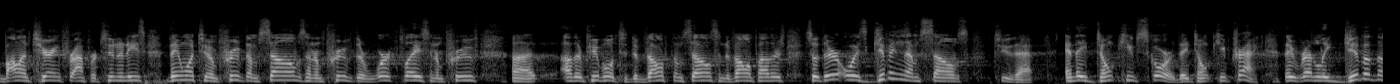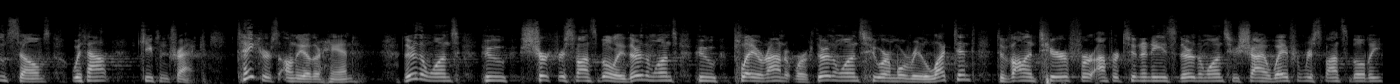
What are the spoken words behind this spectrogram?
volunteering for opportunities. They want to improve themselves and improve their workplace and improve uh, other people to develop themselves and develop others. So they're always giving themselves to that. And they don't keep score. They don't keep track. They readily give of themselves without keeping track. Takers, on the other hand, they're the ones who shirk responsibility. They're the ones who play around at work. They're the ones who are more reluctant to volunteer for opportunities. They're the ones who shy away from responsibility.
